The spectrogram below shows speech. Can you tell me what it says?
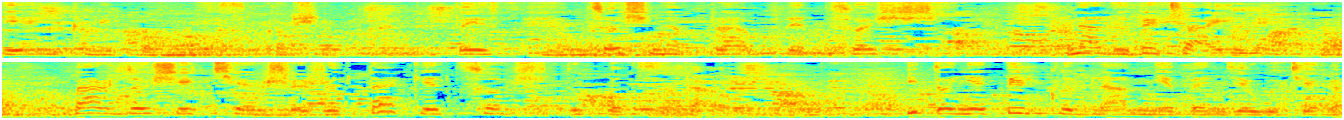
piękny pomysł, proszę. To jest coś naprawdę, coś nadzwyczajnego. Bardzo się cieszę, że takie coś tu powstało. I to nie tylko dla mnie będzie uciecha,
